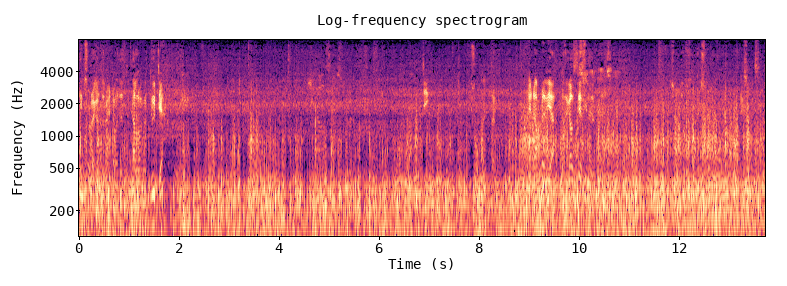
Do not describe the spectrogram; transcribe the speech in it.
তিনশো টাকা জোরে এটা আমাদের কালার দুইটা জি সুন্দর থাকবে। এটা আপনার ইয়া গাউসিয়া সুন্দর সুন্দর সুন্দর সুন্দর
